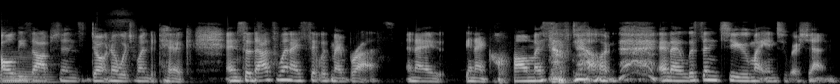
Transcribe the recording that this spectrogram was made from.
all mm. these options, don't know which one to pick. And so that's when I sit with my breath and I and I calm myself down and I listen to my intuition.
